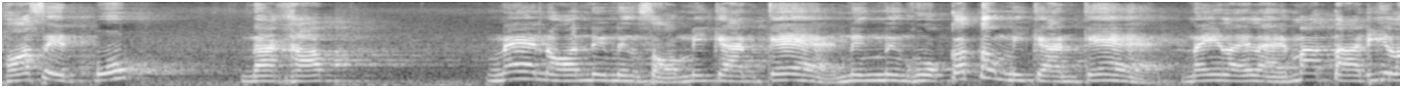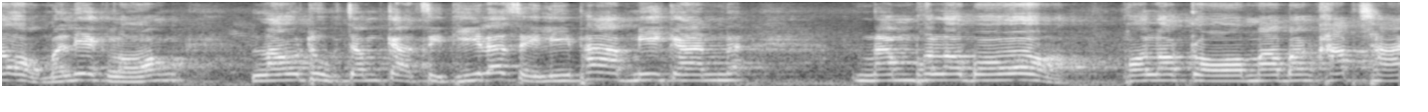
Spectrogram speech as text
พอเสร็จปุ๊บนะครับ แน่นอน 112 มีการแก้ 116 ก็ต้องมีการแก้ ในหลาย ๆ มาตราที่เราออกมาเรียกร้อง เราถูกจำกัดสิทธิและเสรีภาพมีการนำพรบพรกมาบังคับใช้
